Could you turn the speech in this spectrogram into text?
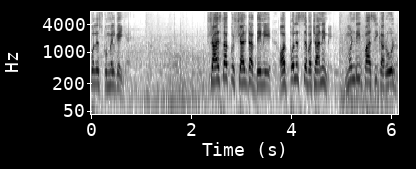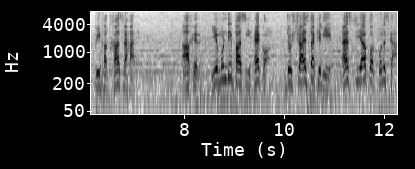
पुलिस को मिल गई है। शायस्ता को शेल्टर देने और पुलिस से बचाने में मुंडी पासी का रोल बेहद खास रहा है। आखिर ये मुंडी पासी है कौन जो शाइस्ता के लिए एसटीएफ और पुलिस का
